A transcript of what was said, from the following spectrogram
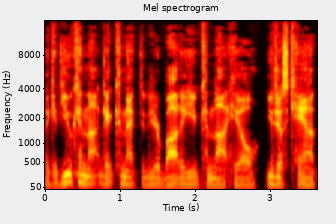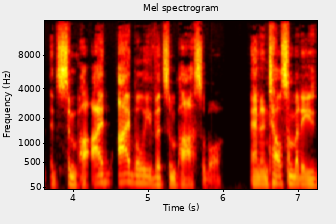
Like if you cannot get connected to your body, you cannot heal. You just can't. It's impo- I, I believe it's impossible. And until somebody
